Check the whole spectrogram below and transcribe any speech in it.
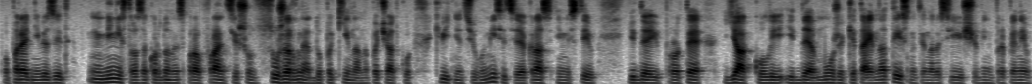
Попередній візит міністра закордонних справ Франції Сужерне до Пекіна на початку квітня цього місяця якраз і містив ідею про те, як, коли і де може Китай натиснути на Росію, щоб він припинив е,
